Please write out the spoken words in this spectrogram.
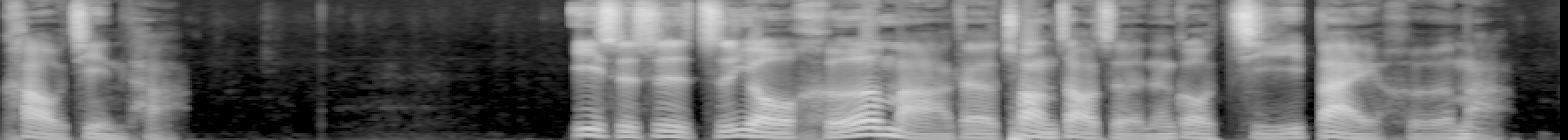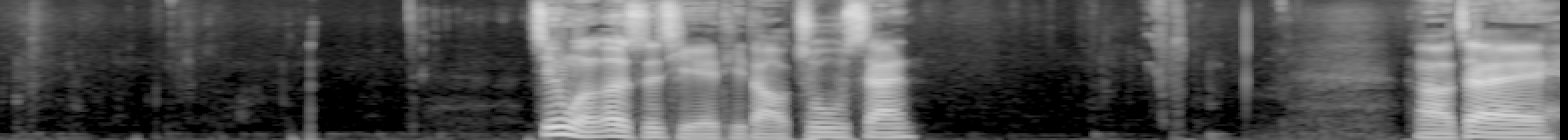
靠近他，意思是只有河马的创造者能够击败河马。经文二十节提到诸山啊，在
